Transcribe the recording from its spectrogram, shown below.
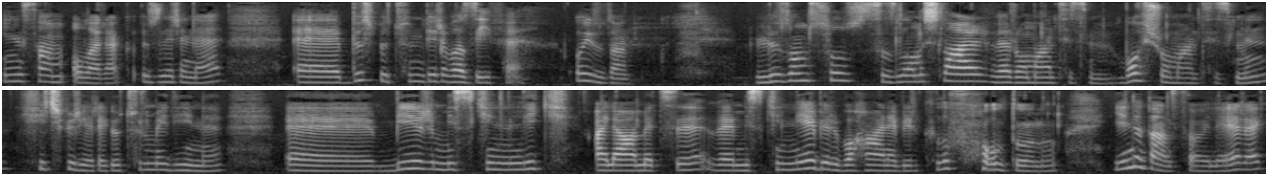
insan olarak üzerine e, büsbütün bir vazife. O yüzden lüzumsuz sızlanışlar ve romantizm, boş romantizmin hiçbir yere götürmediğini, bir miskinlik alameti ve miskinliğe bir bahane, bir kılıf olduğunu yeniden söyleyerek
